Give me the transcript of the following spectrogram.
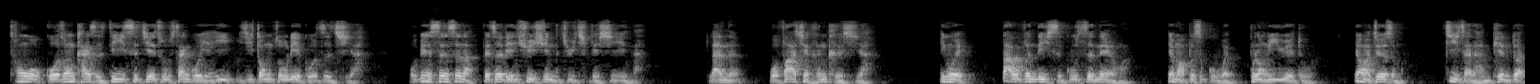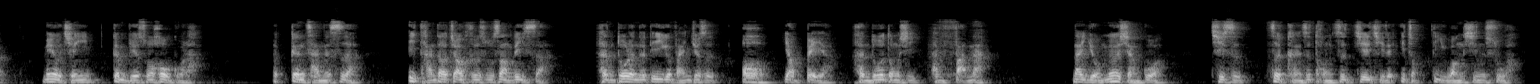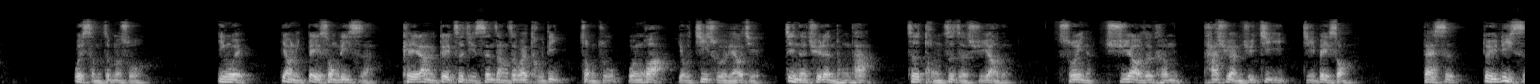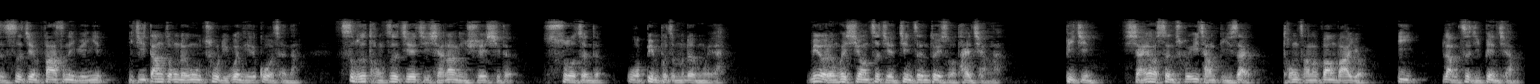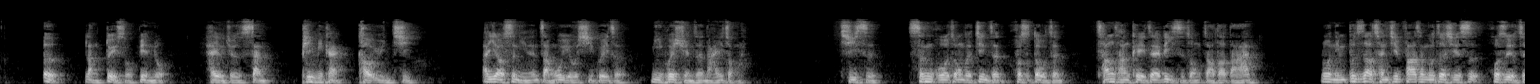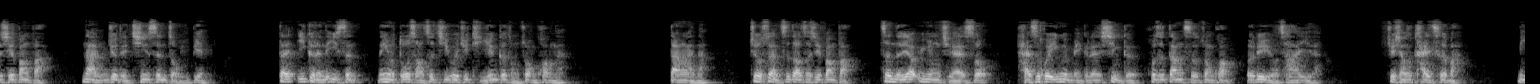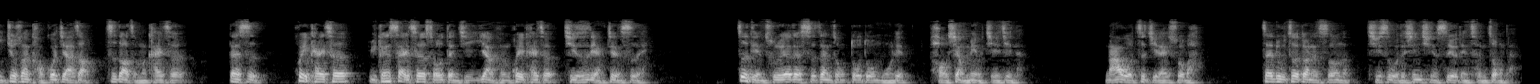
从我国中开始第一次接触《三国演义》以及《东周列国志》起啊，我便深深的被这连续性的剧情给吸引了。然而，我发现很可惜啊，因为大部分历史故事的内容啊。要么不是古文不容易阅读，要么就是什么记载的很片段，没有前因，更别说后果了。更惨的是啊，一谈到教科书上历史啊，很多人的第一个反应就是哦要背啊，很多东西很烦呐。那有没有想过，其实这可能是统治阶级的一种帝王心术啊？为什么这么说？因为要你背诵历史啊，可以让你对自己生长这块土地、种族、文化有基础的了解，进而去认同它，这是统治者需要的。所以呢，需要这个科目，它需要你去记忆及背诵。但是，对于历史事件发生的原因以及当中人物处理问题的过程呢，是不是统治阶级想让你学习的？说真的，我并不这么认为啊。没有人会希望自己的竞争对手太强啊。毕竟，想要胜出一场比赛，通常的方法有：一让自己变强，二让对手变弱，还有就是三拼拼看，靠运气。啊，要是你能掌握游戏规则，你会选择哪一种啊？其实。生活中的竞争或是斗争，常常可以在历史中找到答案。若您不知道曾经发生过这些事，或是有这些方法，那您就得亲身走一遍。但一个人的一生能有多少次机会去体验各种状况呢？当然了，就算知道这些方法，真的要运用起来的时候，还是会因为每个人的性格或是当时的状况而略有差异的。就像是开车吧，你就算考过驾照，知道怎么开车，但是会开车与跟赛车手等级一样很会开车，其实是两件事哎。这点除了要在实战中多多磨练，好像没有捷径了。拿我自己来说吧，在录这段的时候呢，其实我的心情是有点沉重的，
